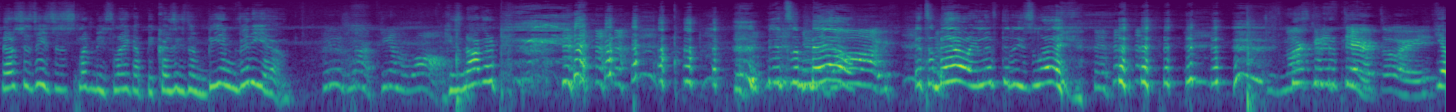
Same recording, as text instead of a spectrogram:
That's just he's just lifting his leg up because he's being videoed. He was gonna pee on the wall. He's not gonna. it's a He's male. It's a male. He lifted his leg. He's marking gonna his pee. Territory. yeah,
